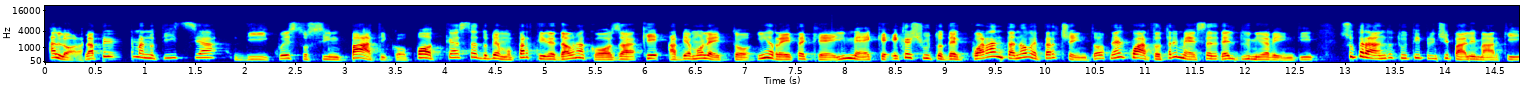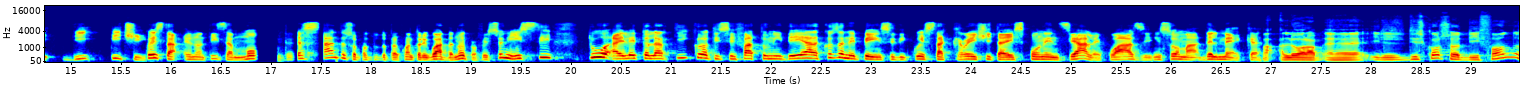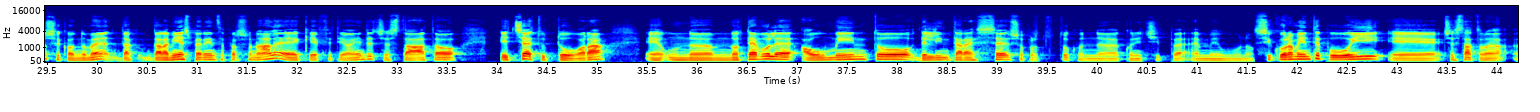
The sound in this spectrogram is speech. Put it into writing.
Allora, la prima notizia di questo simpatico podcast dobbiamo partire da una cosa che abbiamo letto in rete che il Mac è cresciuto del 49% nel quarto trimestre del 2020, superando tutti i principali marchi di PC. Questa è una notizia molto interessante, soprattutto per quanto riguarda noi professionisti. Tu hai letto l'articolo, ti sei fatto un'idea, cosa ne pensi di questa crescita esponenziale quasi, insomma, del Mac? Ma allora, eh, il discorso di fondo, secondo me, da, dalla mia esperienza personale, è che effettivamente c'è stato e c'è tuttora eh, un notevole aumento dell'interesse soprattutto con, con, i chip M1. Sicuramente poi eh, c'è stata una,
